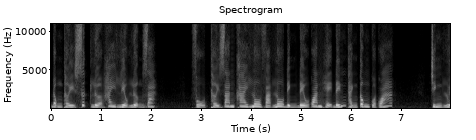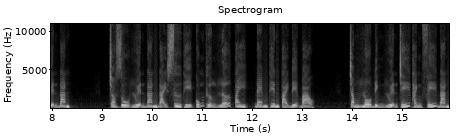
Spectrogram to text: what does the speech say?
Đồng thời sức lửa hay liều lượng ra. Phụ thời gian khai lô và lô đỉnh đều quan hệ đến thành công của quá. Trình luyện đan. Cho dù luyện đan đại sư thì cũng thường lỡ tay đem thiên tài địa bảo. Trong lô đỉnh luyện chế thành phế đan.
